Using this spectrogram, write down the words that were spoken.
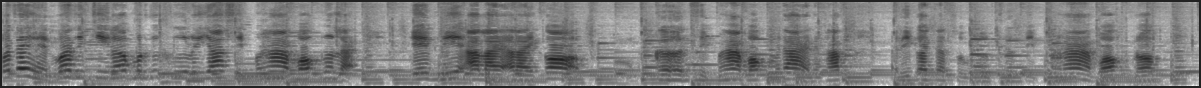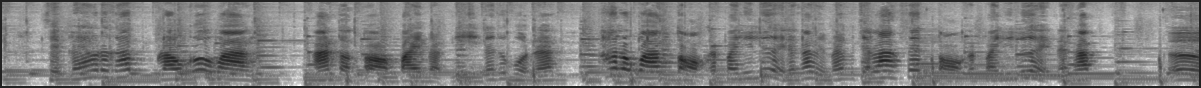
ก็จะเห็นว่าจริงๆแล้วมันก็คือระยะ 15บล็อกนั่นแหละ เกมนี้อะไรอะไรก็เกิน 15บล็อกไม่ได้นะครับ อันนี้ก็จะสูงสุดคือ 15บล็อกเนาะ เสร็จแล้วนะครับ เราก็วางอันต่อๆไปแบบนี้นะทุกคนนะ ถ้าเราวางต่อกันไปเรื่อยๆนะครับ เห็นไหมมันจะลากเส้นต่อกันไปเรื่อยๆนะครับ เออ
